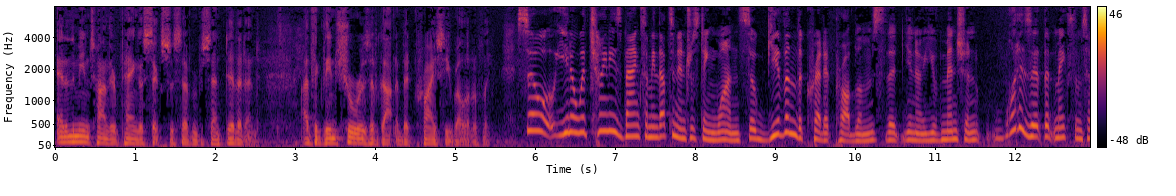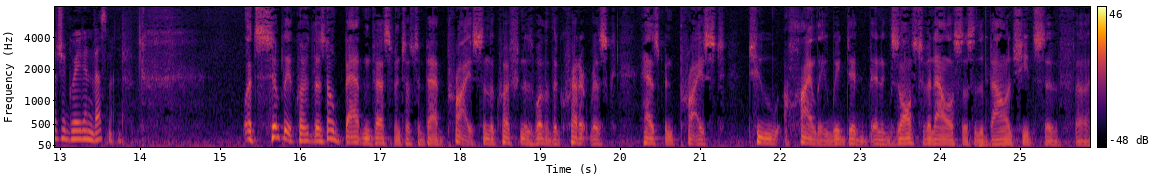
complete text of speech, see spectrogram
and in the meantime, they're paying a six to seven percent dividend. I think the insurers have gotten a bit pricey relatively. So, you know, with Chinese banks, I mean, that's an interesting one. So, given the credit problems that, you know, you've mentioned, what is it that makes them such a great investment? Well, it's simply a question. There's no bad investment, just a bad price. And the question is whether the credit risk has been priced too highly. We did an exhaustive analysis of the balance sheets of uh,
